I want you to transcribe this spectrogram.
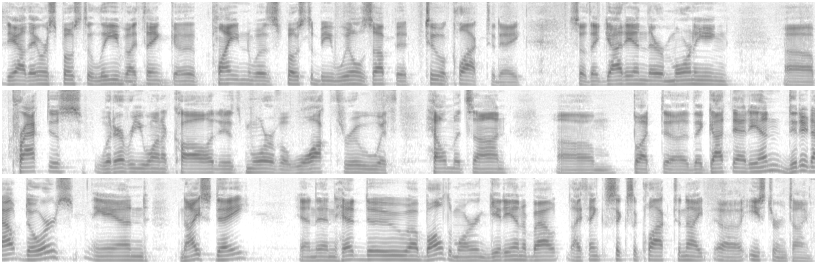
yeah, they were supposed to leave. I think a plane was supposed to be wheels up at two o'clock today, so they got in their morning uh, practice, whatever you want to call it. It's more of a walkthrough with helmets on. Um, but uh, they got that in, did it outdoors, and nice day. And then head to uh, Baltimore and get in about I think six o'clock tonight uh, Eastern time.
